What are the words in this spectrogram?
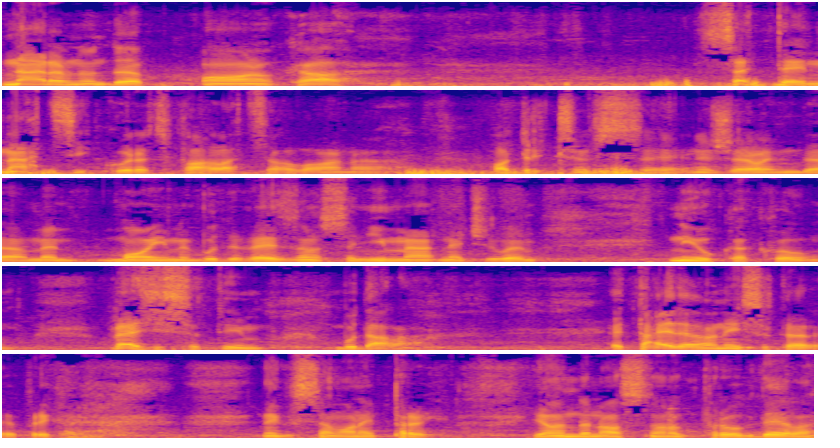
naravno da ono kao sve te naci, kurac palaca, ovo, ono, odričem se, ne želim da me, moje ime bude vezano sa njima, neću da budem ni u kakvom vezi sa tim budalama. E, taj deo nisu tada da prikažu, nego samo onaj prvi. I onda na osnovu onog prvog dela,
